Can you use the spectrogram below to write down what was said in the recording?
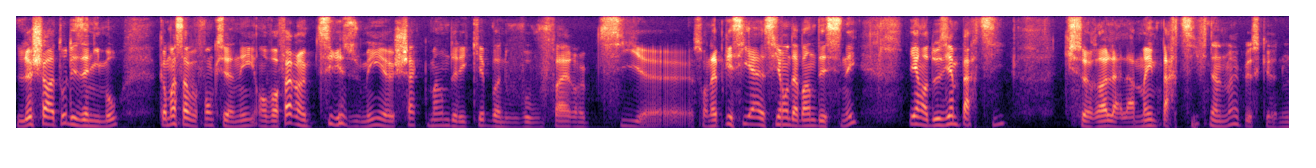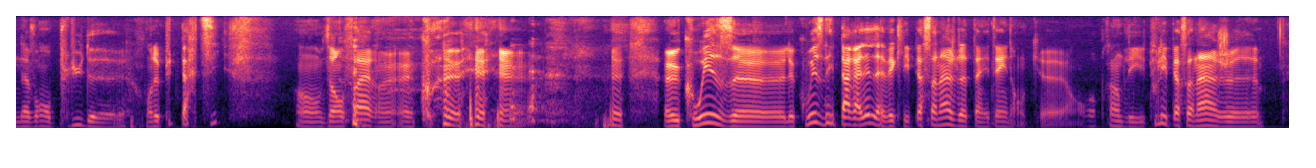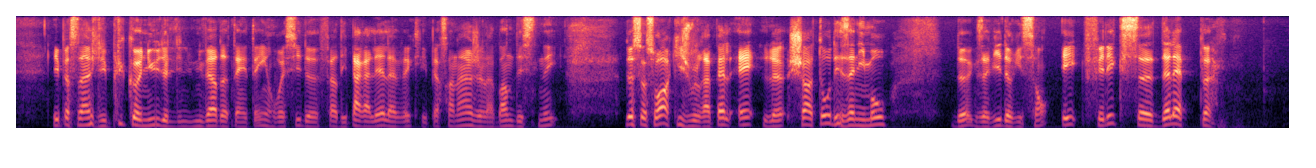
Le Château des Animaux. Comment ça va fonctionner? On va faire un petit résumé. Euh, Chaque membre de l'équipe va, nous- va vous faire un petit euh, son appréciation de la bande dessinée. Et en deuxième partie, qui sera la, même partie finalement, puisque nous n'avons plus de, on n'a plus de partie. On, nous faire un, un qu- un quiz, euh, le quiz des parallèles avec les personnages de Tintin. Donc, on va prendre tous les personnages, les personnages les plus connus de l'univers de Tintin. On va essayer de faire des parallèles avec les personnages de la bande dessinée de ce soir, qui, je vous le rappelle, est le Château des animaux de Xavier Dorisson et Félix Delep.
